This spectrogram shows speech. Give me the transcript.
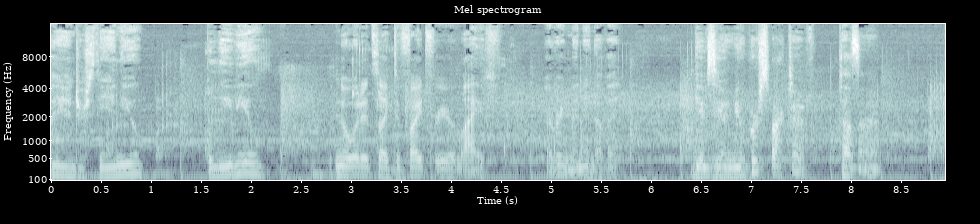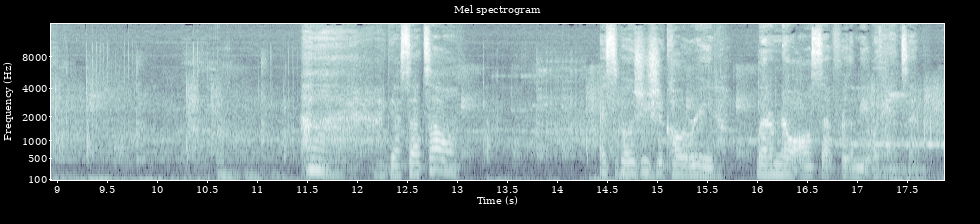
I understand you, believe you, know what it's like to fight for your life. Every minute of it. Gives you a new perspective, doesn't it? I guess that's all. I suppose you should call Reed. Let him know all set for the meet with Hansen.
